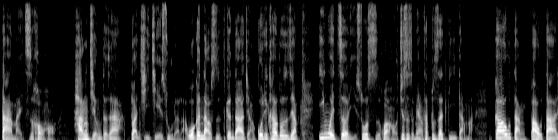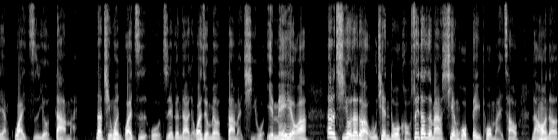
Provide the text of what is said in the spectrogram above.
大买之后哈，行情的啊短期结束了啦。我跟老实跟大家讲，过去看到都是这样，因为这里说实话哈，就是怎么样，它不是在低档嘛，高档爆大量，外资又大买。那请问外资，我直接跟大家讲，外资有没有大买期货？也没有啊。它的期货才多少？五千多口，所以它是怎么样？现货被迫买超，然后呢，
